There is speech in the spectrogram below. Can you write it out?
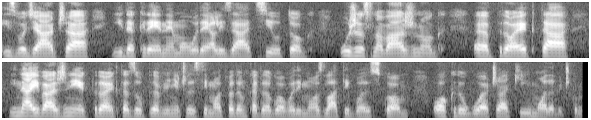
izvođača i da krenemo u realizaciju tog užasno važnog uh, projekta i najvažnijeg projekta za upravljanje čvrstim otpadom kada govorimo o Zlatiborskom okrugu, a čak i Moravičkom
